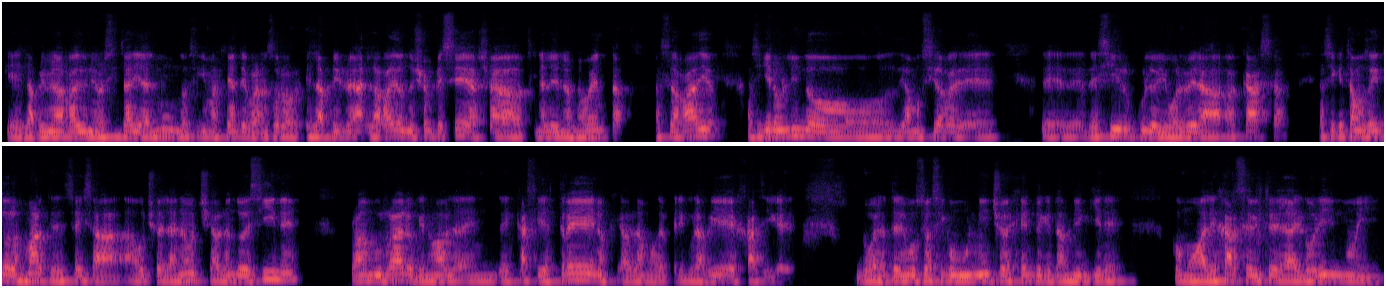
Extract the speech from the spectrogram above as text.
que es la primera radio universitaria del mundo, así que imagínate, para nosotros es la, primera, la radio donde yo empecé allá a finales de los 90 a hacer radio, así que era un lindo, digamos, cierre de, círculo y volver a, casa. Así que estamos ahí todos los martes de 6 a, 8 de la noche hablando de cine, programa muy raro que no habla de, casi de estrenos, que hablamos de películas viejas y que, bueno, tenemos así como un nicho de gente que también quiere como alejarse ¿viste? del algoritmo y,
